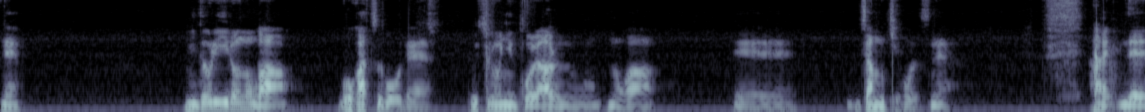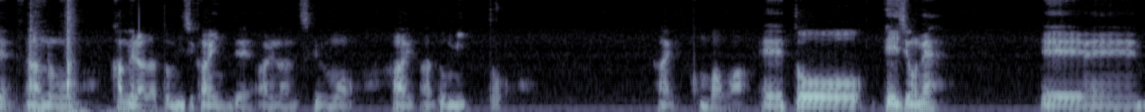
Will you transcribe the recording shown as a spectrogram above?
ね。緑色のが5月号で、後ろにこれあるのが、えー、ザム記法ですね。はい。で、あの、カメラだと短いんで、あれなんですけども、はい、アドミット。はい、こんばんは。えっ、ー、と、ページをね、えー、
